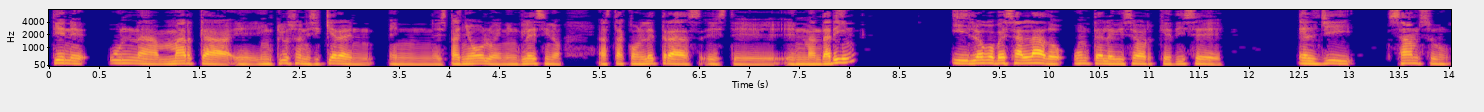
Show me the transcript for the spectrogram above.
tiene una marca, eh, incluso ni siquiera en, en, español o en inglés, sino hasta con letras este, en mandarín, y luego ves al lado un televisor que dice LG, Samsung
